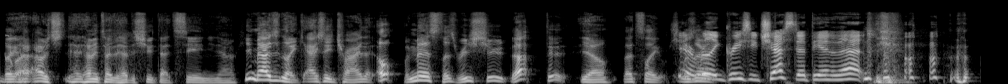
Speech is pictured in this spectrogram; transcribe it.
Like, how, how how many times they had to shoot that scene? You know, Can you imagine like actually trying that? Oh, we missed. Let's reshoot. Up, dude. You know, that's like she had a there- really greasy chest at the end of that.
